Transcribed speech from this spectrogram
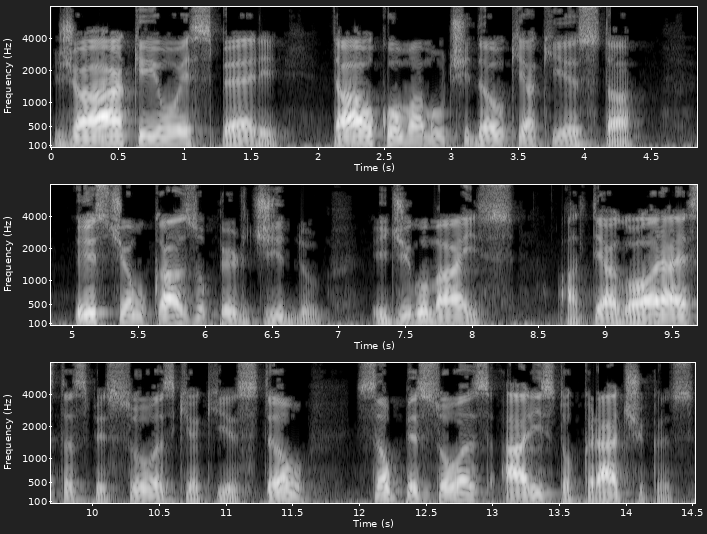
já há quem o espere, tal como a multidão que aqui está. Este é um caso perdido, e digo mais: até agora estas pessoas que aqui estão são pessoas aristocráticas,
